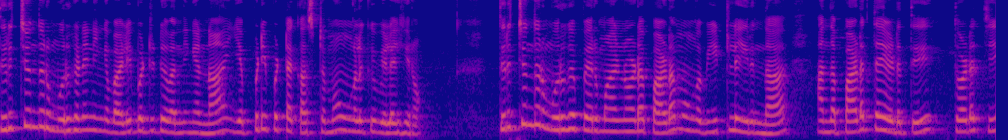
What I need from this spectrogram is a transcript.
திருச்செந்தூர் முருகனை நீங்கள் வழிபட்டுட்டு வந்தீங்கன்னா எப்படிப்பட்ட கஷ்டமும் உங்களுக்கு விலகிரும். திருச்செந்தூர் முருகப்பெருமானோட படம் உங்கள் வீட்டில் இருந்தால் அந்த படத்தை எடுத்து தொடச்சி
